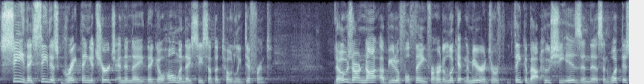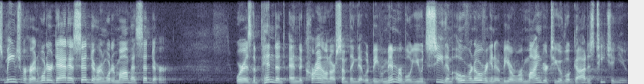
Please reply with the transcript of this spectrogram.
see, they see this great thing at church, and then they, they go home and they see something totally different. Those are not a beautiful thing for her to look at in the mirror and to think about who she is in this and what this means for her and what her dad has said to her and what her mom has said to her. Whereas the pendant and the crown are something that would be memorable. You would see them over and over again. It would be a reminder to you of what God is teaching you.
